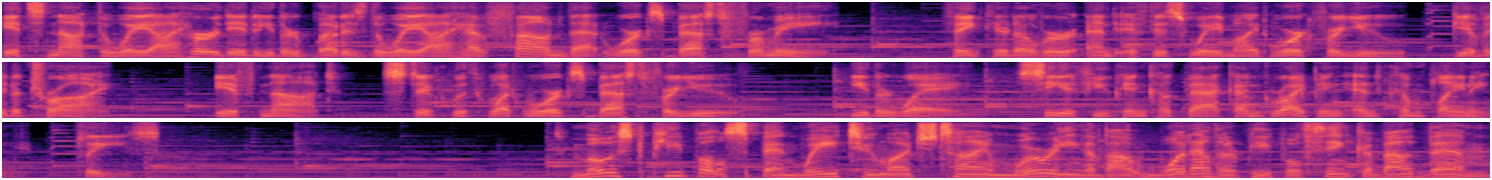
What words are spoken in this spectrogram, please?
It's not the way I heard it either, but is the way I have found that works best for me. Think it over and if this way might work for you, give it a try. If not, stick with what works best for you. Either way, see if you can cut back on griping and complaining, please. Most people spend way too much time worrying about what other people think about them.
